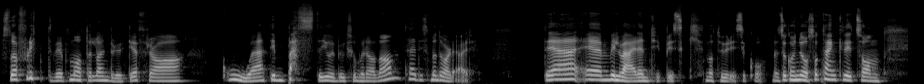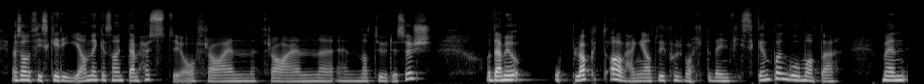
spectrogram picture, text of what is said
Så da flytter vi på en måte landbruket fra gode, de beste jordbruksområdene til de som er dårligere. Det vil være en typisk naturrisiko. Men så kan du også tenke litt sånn, sånn Fiskeriene ikke sant? De høster jo fra en, fra en, en naturressurs. Og de er jo opplagt avhengig av at vi forvalter den fisken på en god måte. Men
